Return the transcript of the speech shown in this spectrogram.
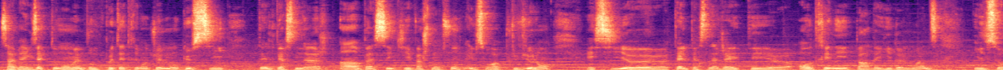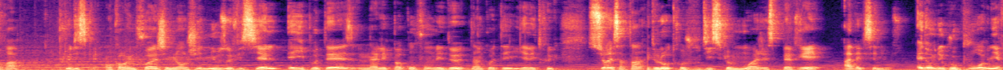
ça revient exactement au même, donc peut-être éventuellement que si tel personnage a un passé qui est vachement sombre, il sera plus violent, et si euh, tel personnage a été euh, entraîné par des Hidden Ones, il sera plus discret. Encore une fois, j'ai mélangé news officielle et hypothèse, n'allez pas confondre les deux. D'un côté, il y a les trucs sûrs et certains, et de l'autre, je vous dis ce que moi j'espérais avec ces news. Et donc du coup, pour revenir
